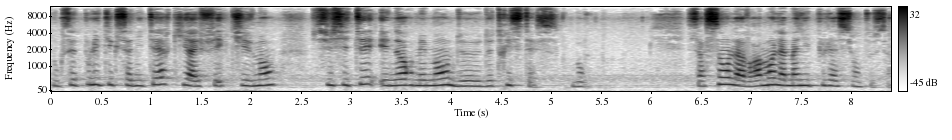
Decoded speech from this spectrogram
Donc cette politique sanitaire qui a effectivement suscité énormément de, tristesse. Bon, ça sent là vraiment la manipulation tout ça.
